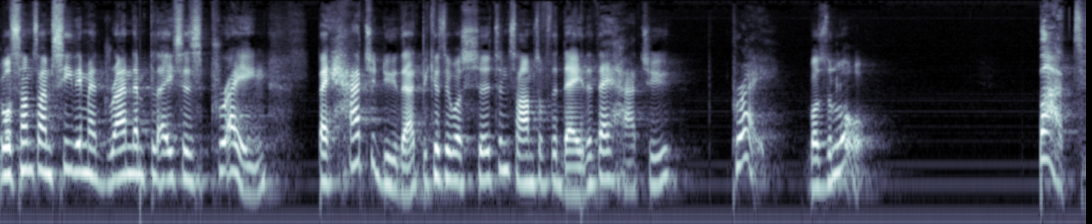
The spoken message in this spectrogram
You will sometimes see them at random places praying. They had to do that because there were certain times of the day that they had to pray was the law. But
